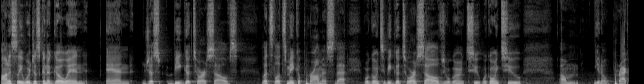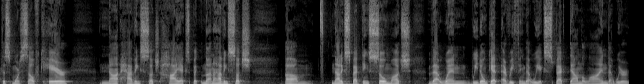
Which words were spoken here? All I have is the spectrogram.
honestly, we're just going to go in and just be good to ourselves. Let's let's make a promise that we're going to be good to ourselves. We're going to we're going to um you know practice more self care, not having such high expect not having such um not expecting so much that when we don't get everything that we expect down the line that we're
